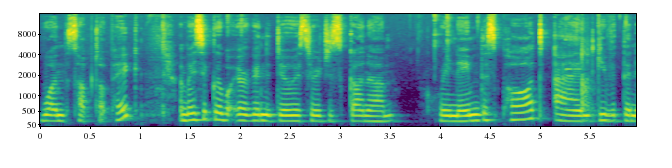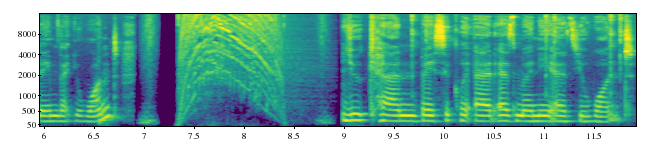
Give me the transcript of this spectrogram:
one subtopic. And basically what you're gonna do is you're just gonna rename this part and give it the name that you want you can basically add as many as you want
